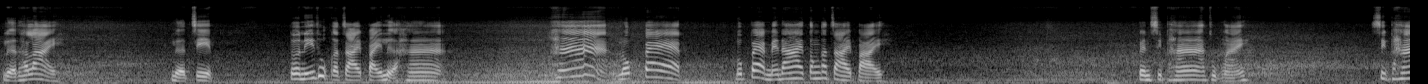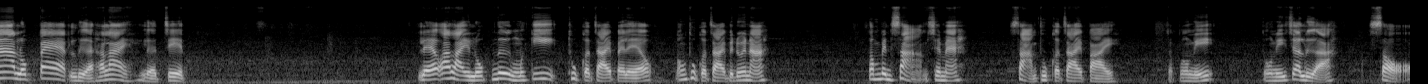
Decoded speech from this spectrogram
เหลือเท่าไหร่ เหลือเจ็ดตัวนี้ถูกกระจายไปเหลือห้าห้าลบแปดลบแปดไม่ได้ต้องกระจายไป เป็นสิบห้าถูกไหมสิบห้าลบแปดเหลือเท่าไหร่ เหลือเจ็ดแล้วอะไรลบหนึ่งเมื่อกี้ถูกกระจายไปแล้ว ต้องถูกกระจายไปด้วยนะ ต้องเป็นสามใช่ไหมสามถูกกระจายไป จากตรงนี้ ตรงนี้จะเหลือสอง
